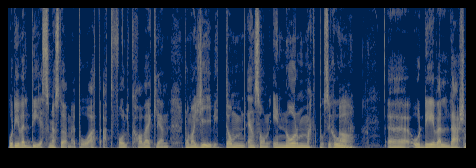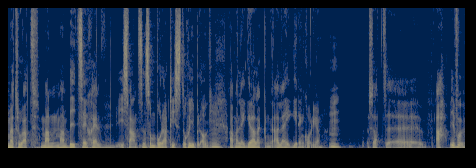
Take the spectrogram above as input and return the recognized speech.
Och det är väl det som jag stör mig på, att, att folk har verkligen... De har givit dem en sån enorm maktposition. Ja. Eh, och det är väl där som jag tror att man, man biter sig själv i svansen som både artist och skivbolag. Mm. Att man lägger alla, alla ägg i den korgen. Mm. Så att... eh, ah, vi, får,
